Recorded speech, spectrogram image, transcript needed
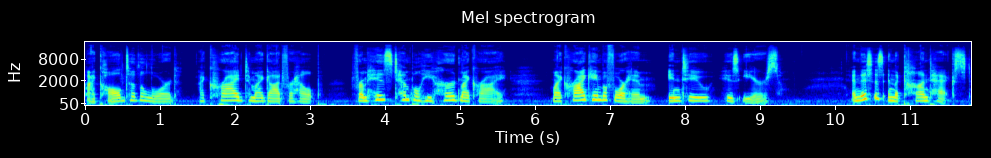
I called to the Lord. I cried to my God for help. From his temple he heard my cry. My cry came before him into his ears. And this is in the context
